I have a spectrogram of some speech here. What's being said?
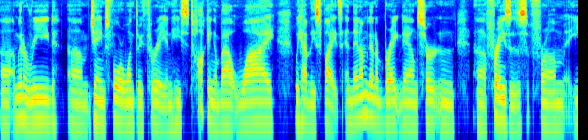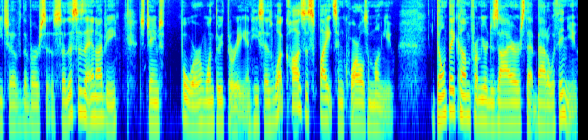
uh, I'm going to read um, James 4 1 through 3, and he's talking about why we have these fights. And then I'm going to break down certain uh, phrases from each of the verses. So this is the NIV, it's James 4 1 through 3, and he says, What causes fights and quarrels among you? Don't they come from your desires that battle within you?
